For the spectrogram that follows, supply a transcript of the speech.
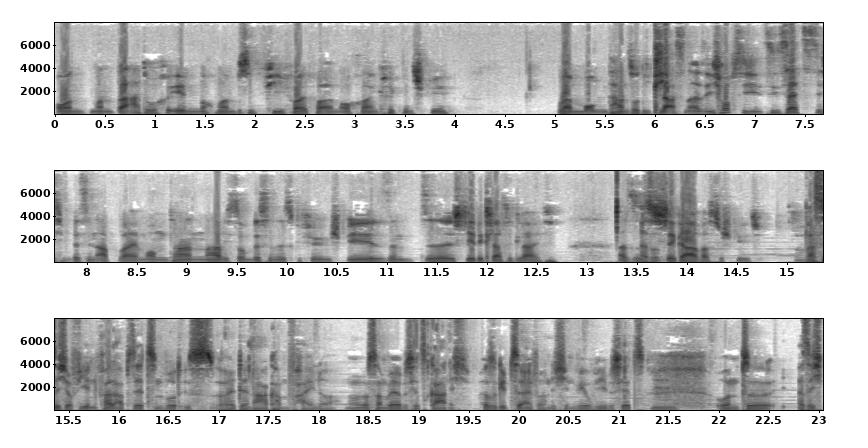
und man dadurch eben nochmal ein bisschen Vielfalt vor allem auch reinkriegt ins Spiel. Weil momentan so die Klassen, also ich hoffe, sie, sie setzt sich ein bisschen ab, weil momentan habe ich so ein bisschen das Gefühl, im Spiel sind, äh, ist jede Klasse gleich. Also, also es ist egal, was du spielst. Was sich auf jeden Fall absetzen wird, ist halt der Nahkampfheiler. Ne? Das haben wir ja bis jetzt gar nicht. Also gibt's ja einfach nicht in WoW bis jetzt. Mhm. Und äh, also ich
